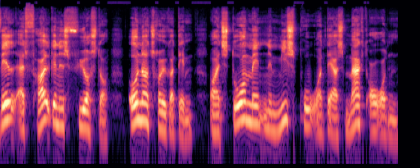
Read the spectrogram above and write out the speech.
ved, at folkenes fyrster undertrykker dem, og at stormændene misbruger deres magt over dem.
